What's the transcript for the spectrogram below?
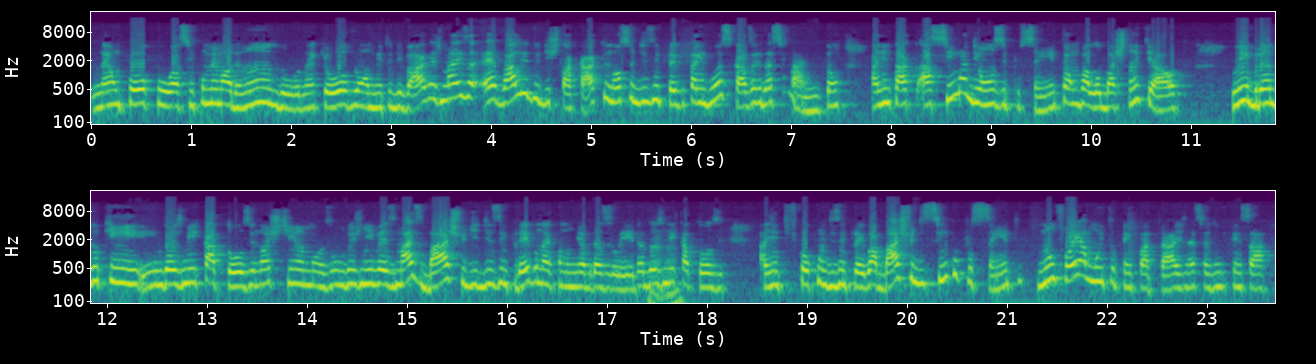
né, um pouco assim comemorando né, que houve um aumento de vagas, mas é válido destacar que nosso desemprego está em duas casas decimais. Então, a gente está acima de 11%, é um valor bastante alto. Lembrando que em 2014 nós tínhamos um dos níveis mais baixos de desemprego na economia brasileira. Em 2014 a gente ficou com desemprego abaixo de 5%. Não foi há muito tempo atrás, né? Se a gente pensar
